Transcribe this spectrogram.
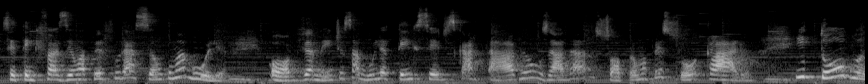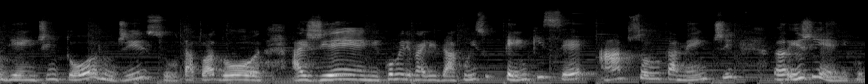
você tem que fazer uma perfuração com uma agulha. Hum. Obviamente essa agulha tem que ser descartável, usada só para uma pessoa, claro. Hum. E todo o ambiente em torno disso, o tatuador, a higiene, como ele vai lidar com isso, tem que ser absolutamente uh, higiênico.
